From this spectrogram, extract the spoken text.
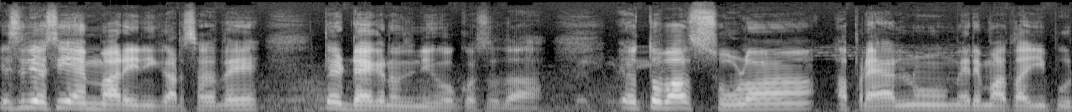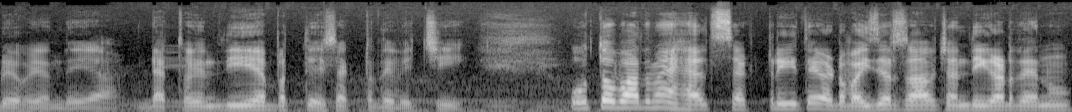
ਇਸ ਲਈ ਅਸੀਂ ਐਮਆਰਆਈ ਨਹੀਂ ਕਰ ਸਕਦੇ ਤੇ ਡਾਇਗਨੋਸ ਨਹੀਂ ਹੋ ਸਕਦਾ। ਉਸ ਤੋਂ ਬਾਅਦ 16 ਅਪ੍ਰੈਲ ਨੂੰ ਮੇਰੇ ਮਾਤਾ ਜੀ ਪੂਰੇ ਹੋ ਜਾਂਦੇ ਆ ਡੈਥ ਹੋ ਜਾਂਦੀ ਹੈ 32 ਸੈਕਟਰ ਦੇ ਵਿੱਚ ਹੀ। ਉਸ ਤੋਂ ਬਾਅਦ ਮੈਂ ਹੈਲਥ ਸੈਕਟਰੀ ਤੇ ਐਡਵਾਈਜ਼ਰ ਸਾਹਿਬ ਚੰਡੀਗੜ੍ਹ ਦੇ ਨੂੰ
